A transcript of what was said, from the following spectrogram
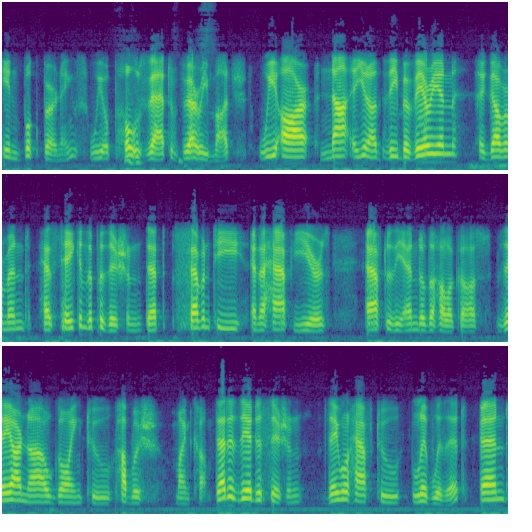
in book burnings. We oppose mm-hmm. that very much. We are not, you know, the Bavarian government has taken the position that 70 and a half years after the end of the Holocaust, they are now going to publish Mein Kampf. That is their decision. They will have to live with it. And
